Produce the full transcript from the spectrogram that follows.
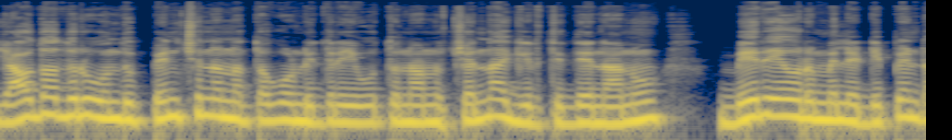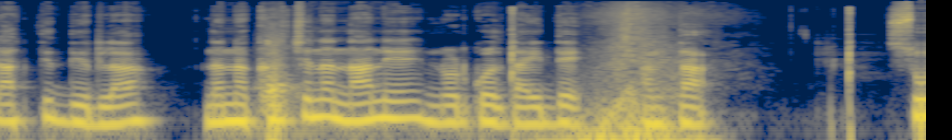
ಯಾವುದಾದ್ರೂ ಒಂದು ಪೆನ್ಷನನ್ನು ತಗೊಂಡಿದ್ರೆ ಇವತ್ತು ನಾನು ಚೆನ್ನಾಗಿರ್ತಿದ್ದೆ. ನಾನು ಬೇರೆಯವರ ಮೇಲೆ ಡಿಪೆಂಡ್ ಆಗ್ತಿದ್ದಿರಲ್ಲ ನನ್ನ ಖರ್ಚನ್ನು ನಾನೇ ನೋಡ್ಕೊಳ್ತಾ ಇದ್ದೆ ಅಂತ. ಸೊ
